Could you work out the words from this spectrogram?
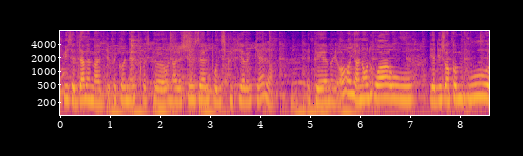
Et puis cette dame, elle m'a fait connaître parce qu'on allait chez elle pour discuter avec elle. Et puis elle m'a dit, oh, il y a un endroit où il y a des gens comme vous,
